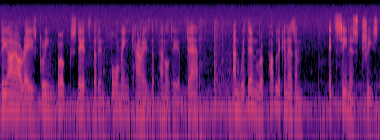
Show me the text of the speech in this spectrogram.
The IRA's Green Book states that informing carries the penalty of death, and within republicanism, it's seen as treason.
